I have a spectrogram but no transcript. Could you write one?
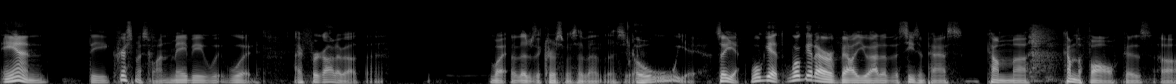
and the Christmas one, maybe we would. I forgot about that. What? Oh, there's a Christmas event this year. Oh yeah. So yeah, we'll get we'll get our value out of the season pass come uh, come the fall because uh,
